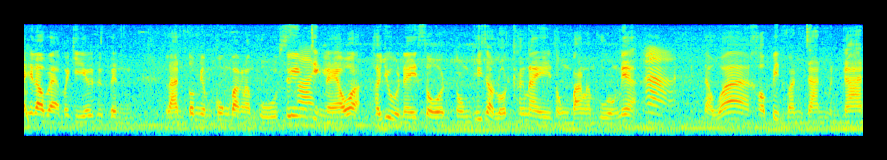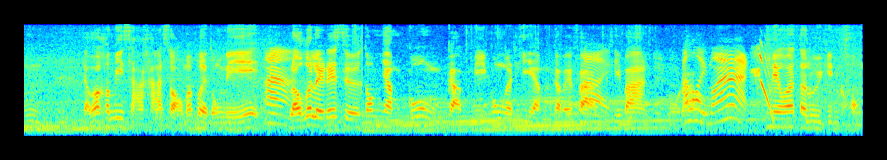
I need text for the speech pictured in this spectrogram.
นที่เราแวะเมื่อกี้ก็คือเป็นร้านต้มยำกุ้งบางลำพูซึ่งใช่จริงๆแล้วอะเขาอยู่ในโซนตรงที่จอดรถข้างในตรงบางลำพูเนี่ยอ่า แต่ว่าเขาปิดวันจันทร์เหมือนกัน แต่ว่าเขามีสาขา2มาเปิดตรงนี้ อ่าเราก็เลยได้ซื้อต้มยำกุ้งกับมีกุ้งกระเทียมกลับไปฝากใช่ ที่บ้านของอเราร่อยมาก เรียกว่าตะลุยกินของ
